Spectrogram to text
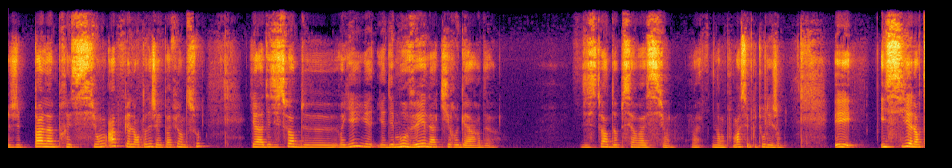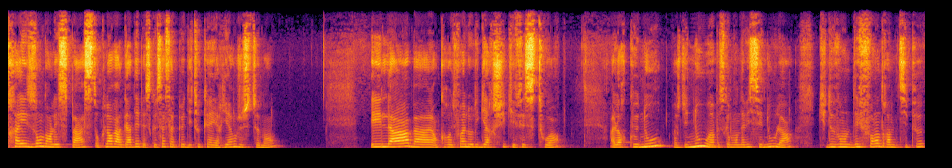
J'ai pas l'impression... Ah, puis alors, attendez, j'avais pas vu en dessous. Il y a des histoires de... Vous voyez, il y, a, des mauvais, là, qui regardent. Des histoires d'observation. Ouais, non, pour moi, c'est plutôt les gens. Et ici, alors, trahison dans l'espace. Donc là, on va regarder, parce que ça, ça peut être des trucs aériens, justement. Et là, bah, encore une fois, l'oligarchie qui toit. Alors que nous, je dis nous, hein, parce qu'à mon avis, c'est nous, là, qui devons défendre un petit peu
